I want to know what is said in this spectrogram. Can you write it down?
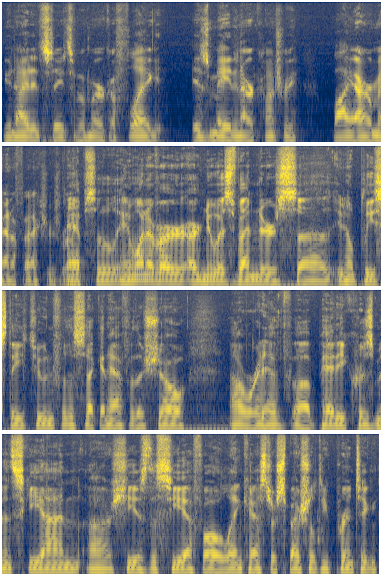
United States of America flag is made in our country by our manufacturers. Rob. Absolutely. And one of our, our newest vendors, uh, you know, please stay tuned for the second half of the show. Uh, we're going to have uh, Patty Krasminski on. Uh, she is the CFO Lancaster Specialty Printing.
